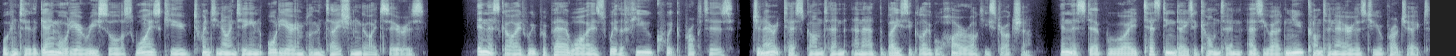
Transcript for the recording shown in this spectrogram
Welcome to the Game Audio Resource Wwise Cube 2019 Audio Implementation Guide Series. In this guide, we prepare Wwise with a few quick properties, generic test content, and add the basic global hierarchy structure. In this step, we will aid testing data content as you add new content areas to your project.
